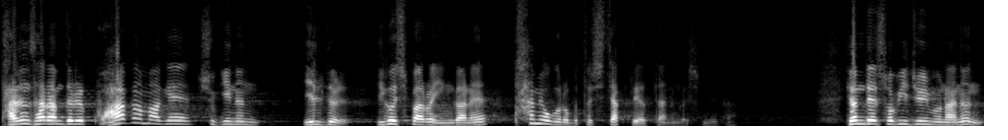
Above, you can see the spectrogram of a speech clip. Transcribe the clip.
다른 사람들을 과감하게 죽이는 일들, 이것이 바로 인간의 탐욕으로부터 시작되었다는 것입니다. 현대 소비주의 문화는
